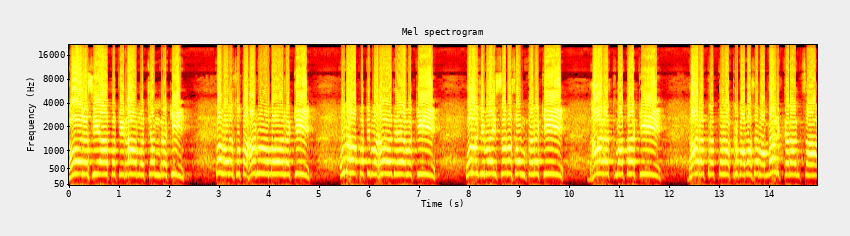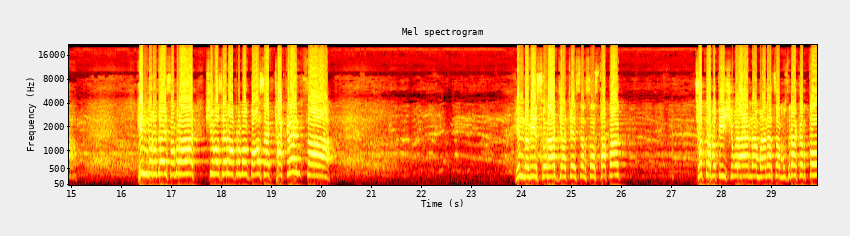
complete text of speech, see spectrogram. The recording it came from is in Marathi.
बोल सियापति रामचंद्र की। पवन सुत हनुमान की। उमापति महादेव की। बोलो जी भाई सब संतन की। भारत माता की। भारत रत्न डॉक्टर बाबासाहेब आंबेडकरांचा। हिंदू हृदय सम्राट शिवसेना प्रमुख बाळासाहेब ठाकरेंचा। हिंदवी स्वराज्याचे सरसंस्थापक छत्रपती शिवरायांना मानाचा मुजरा करतो.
